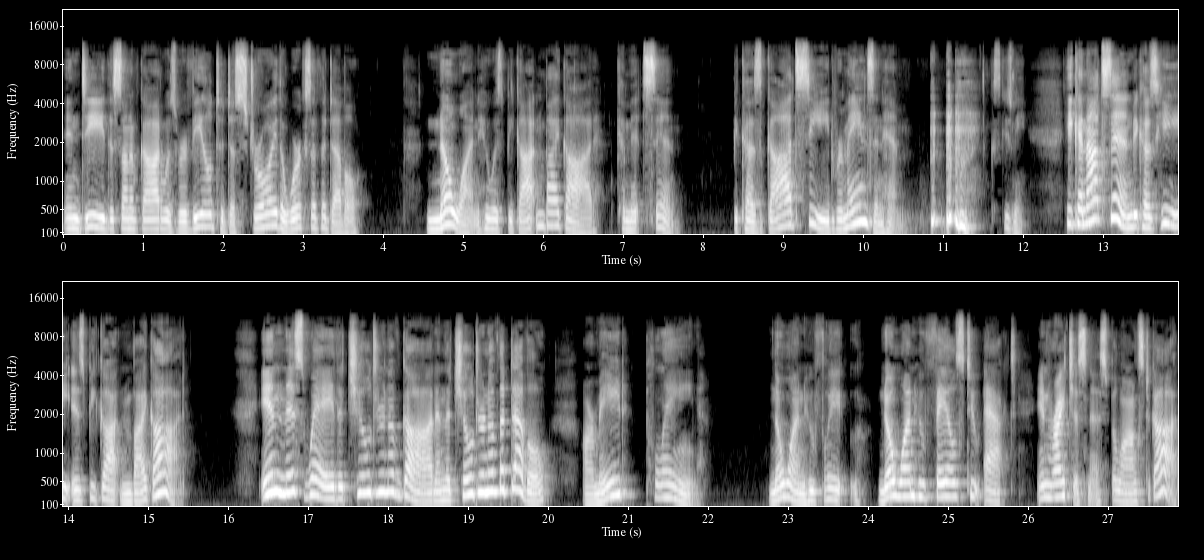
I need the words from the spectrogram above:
Indeed, the Son of God was revealed to destroy the works of the devil. No one who is begotten by God commits sin, because God's seed remains in him. Excuse me. He cannot sin because he is begotten by God. In this way, the children of God and the children of the devil are made plain. No one who fa- no one who fails to act in righteousness belongs to God,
